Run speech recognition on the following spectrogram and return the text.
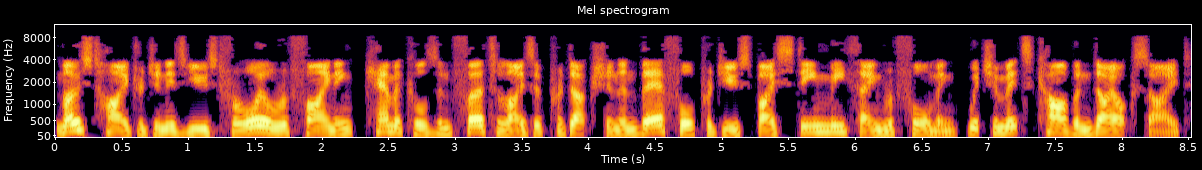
Most hydrogen is used for oil refining, chemicals and fertilizer production and therefore produced by steam methane reforming, which emits carbon dioxide.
